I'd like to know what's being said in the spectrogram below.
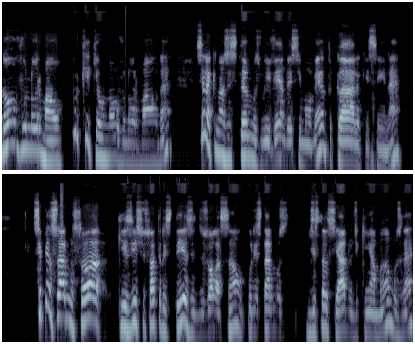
novo normal. Por que, que é o novo normal, né? Será que nós estamos vivendo esse momento? Claro que sim, né? Se pensarmos só que existe só tristeza e desolação por estarmos distanciados de quem amamos, né?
